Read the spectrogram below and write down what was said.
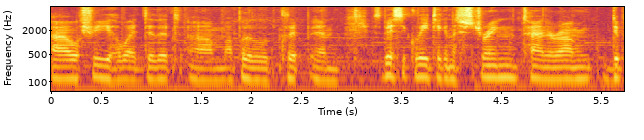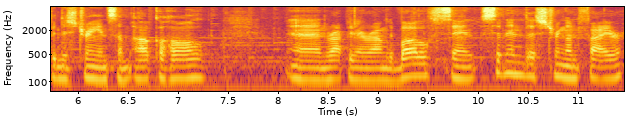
I'll show you how I did it. Um, I'll put a little clip in. It's basically taking a string, tying it around, dipping the string in some alcohol and wrapping it around the bottle, send, setting the string on fire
